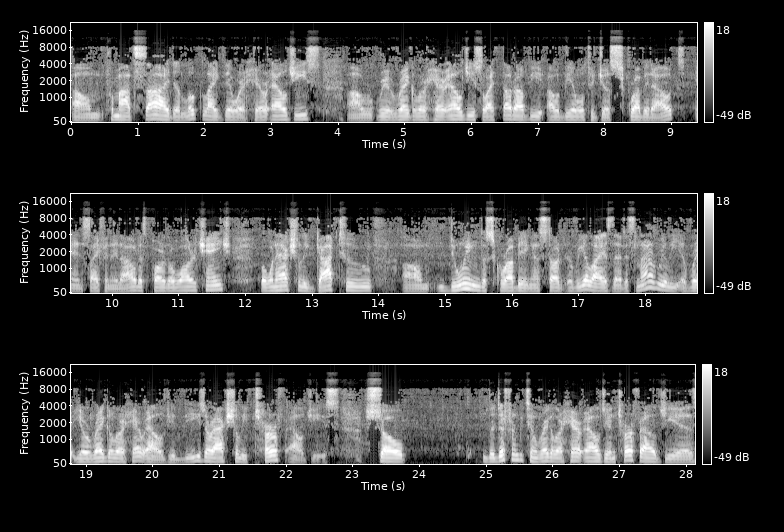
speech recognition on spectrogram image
um, from outside, it looked like there were hair algae, uh, regular hair algae. So I thought I'll be I would be able to just scrub it out and siphon it out as part of the water change. But when I actually got to um, doing the scrubbing and start to realize that it's not really re- your regular hair algae. These are actually turf algae. So the difference between regular hair algae and turf algae is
